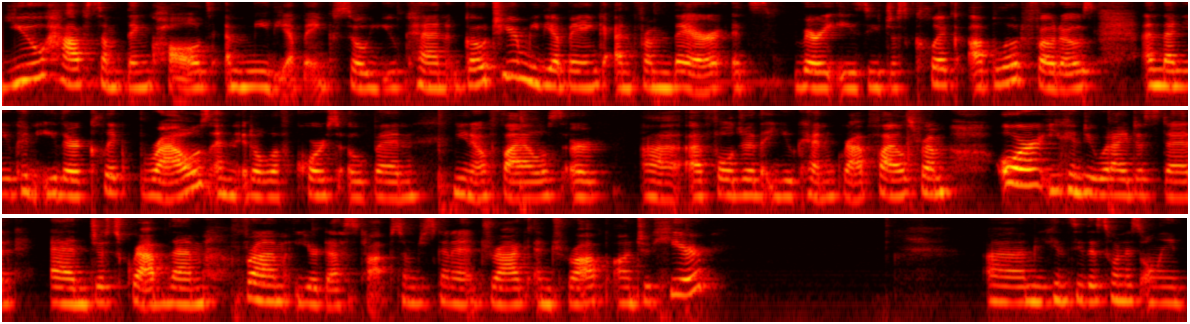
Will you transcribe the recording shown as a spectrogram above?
you have something called a media bank. So you can go to your media bank and from there, it's very easy. Just click upload photos and then you can either click browse and it'll of course open, you know, files or uh, a folder that you can grab files from, or you can do what I just did and just grab them from your desktop. So I'm just gonna drag and drop onto here. Um, you can see this one is only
